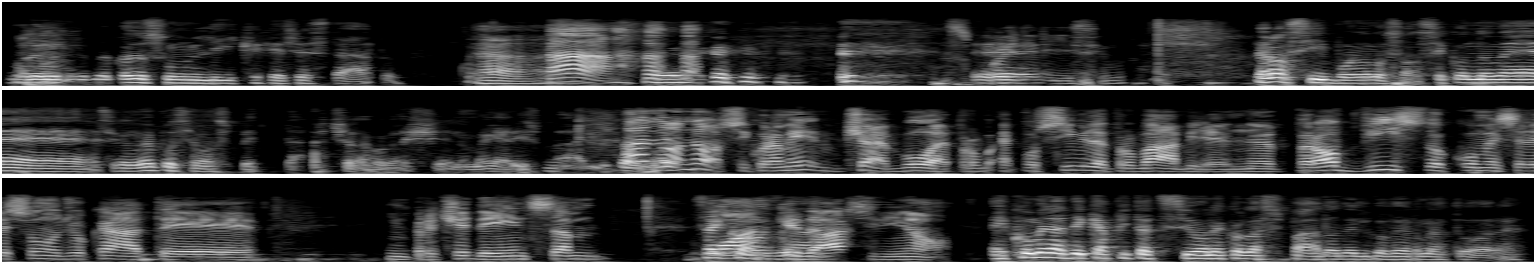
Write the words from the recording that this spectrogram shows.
volevo dire qualcosa su un leak che c'è stato. Ah, ah. spoilerissimo. Eh, però sì, boh, non lo so. Secondo me, secondo me possiamo aspettarcela quella scena, magari sbaglio. Ah, no, no, sicuramente, cioè, boh, è, pro- è possibile, probabile. Però visto come se le sono giocate in precedenza, Sai può cosa? anche darsi di no. È come la decapitazione con la spada del governatore.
